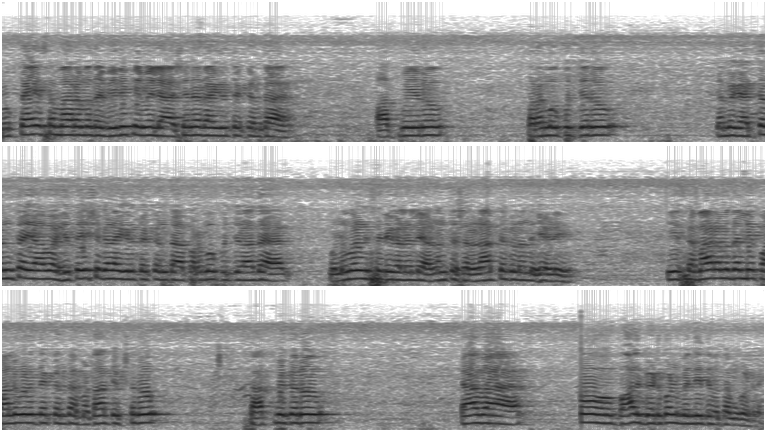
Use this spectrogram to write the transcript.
ಮುಕ್ತಾಯ ಸಮಾರಂಭದ ವೇದಿಕೆ ಮೇಲೆ ಆಸೀನರಾಗಿರ್ತಕ್ಕಂಥ ಆತ್ಮೀಯರು, ಪರಮ ಪೂಜ್ಯರು, ನಮಗೆ ಅತ್ಯಂತ ಯಾವ ಹಿತೈಷಿಗಳಾಗಿರ್ತಕ್ಕಂಥ ಪರಮ ಪೂಜ್ಯರಾದ ಮುನಮಳ್ಳಿ ಸಿರಿಗಳಲ್ಲಿ ಅನಂತ ಶರಣಾರ್ಥಗಳನ್ನು ಹೇಳಿ, ಈ ಸಮಾರಂಭದಲ್ಲಿ ಪಾಲ್ಗೊಳ್ಳತಕ್ಕಂಥ ಮಠಾಧ್ಯಕ್ಷರು, ಸಾತ್ವಿಕರು, ಯಾವ ಬಾಳ್ ಬೇಡ್ಕೊಂಡು ಬಂದಿದ್ದೇವೆ ತಮ್ಗೊಳ್ರಿ.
